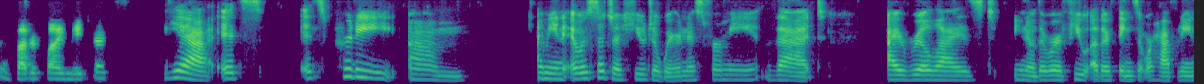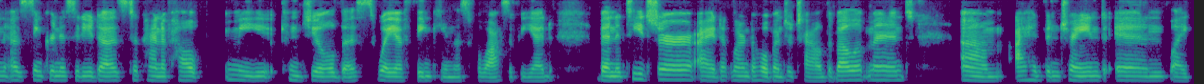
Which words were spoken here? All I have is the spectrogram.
the butterfly matrix. Yeah, it's it's pretty um I mean, it was such a huge awareness for me that I realized, you know, there were a few other things that were happening as synchronicity does to kind of help me congeal this way of thinking, this philosophy. I'd been a teacher, I'd learned a whole bunch of child development. Um, I had been trained in like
